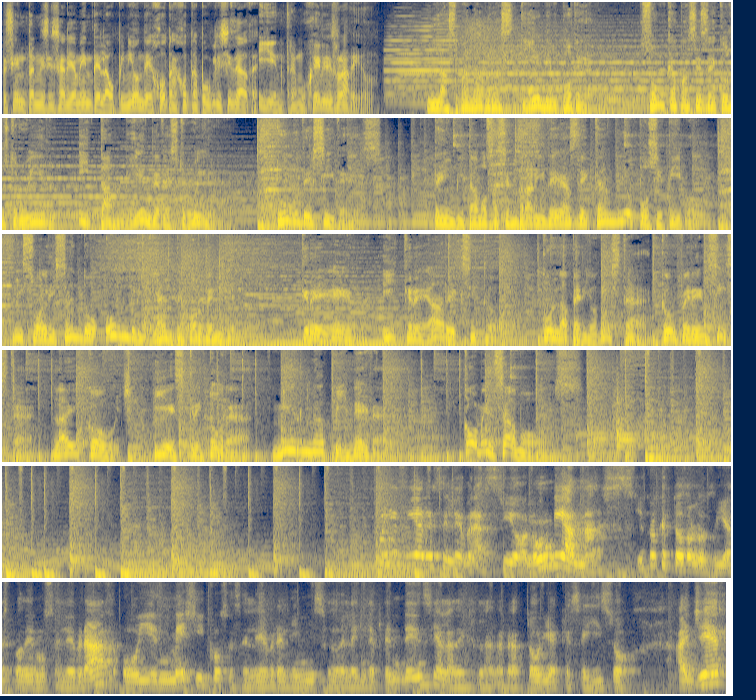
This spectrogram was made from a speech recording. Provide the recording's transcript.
presenta necesariamente la opinión de JJ Publicidad y Entre Mujeres Radio. Las palabras tienen poder. Son capaces de construir y también de destruir. Tú decides. Te invitamos a sembrar ideas de cambio positivo, visualizando un brillante porvenir. Creer y crear éxito. Con la periodista, conferencista, life coach y escritora Mirna Pineda. Comenzamos. Celebración, un día más. Yo creo que todos los días podemos celebrar. Hoy en México se celebra el inicio de la independencia, la declaratoria que se hizo ayer,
